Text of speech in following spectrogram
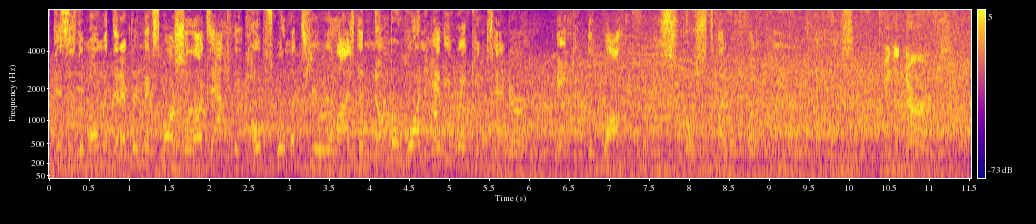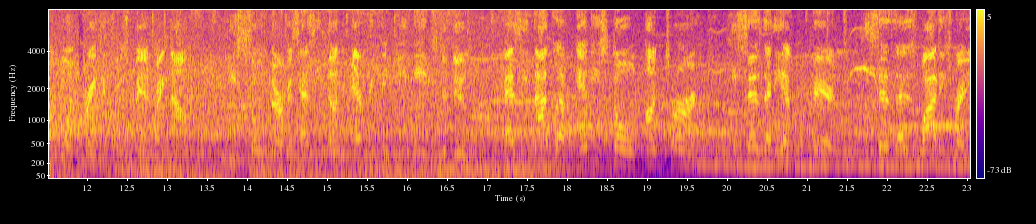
this is the moment that every mixed martial arts athlete hopes will materialize. The number one heavyweight contender making the walk for his first title fight here in the UFC. I mean, the nerves are going crazy for this man right now. He's so nervous. Has he done everything he needs to do? Has he not left any stone unturned? He says that he has prepared. He says that his body's ready.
